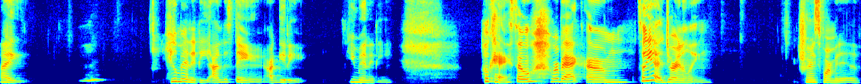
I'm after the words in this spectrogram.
Like humanity. I understand. I get it. Humanity. Okay, so we're back. Um, so yeah, journaling. Transformative.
